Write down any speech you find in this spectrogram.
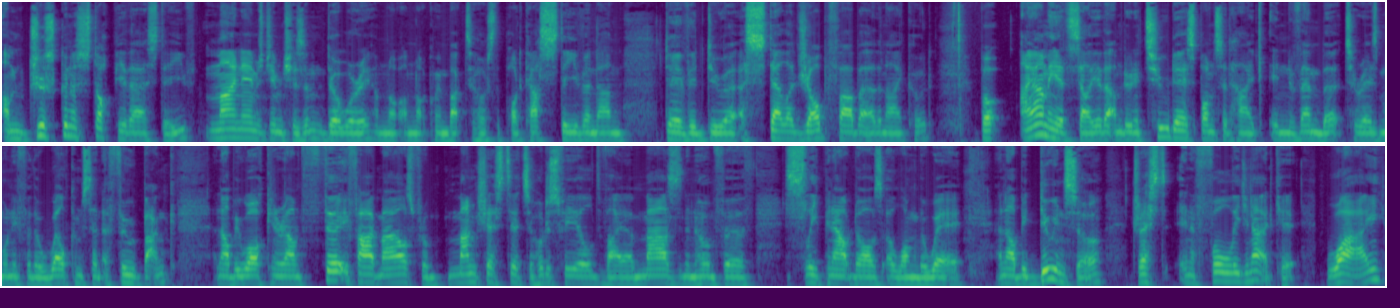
I'm just to stop you there, Steve. My name's Jim Chisholm. Don't worry, I'm not. I'm not coming back to host the podcast. Stephen and David do a, a stellar job, far better than I could. But I am here to tell you that I'm doing a two-day sponsored hike in November to raise money for the Welcome Centre Food Bank, and I'll be walking around 35 miles from Manchester to Huddersfield via Marsden and Holmfirth, sleeping outdoors along the way, and I'll be doing so dressed in a full Leeds United kit. Why?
